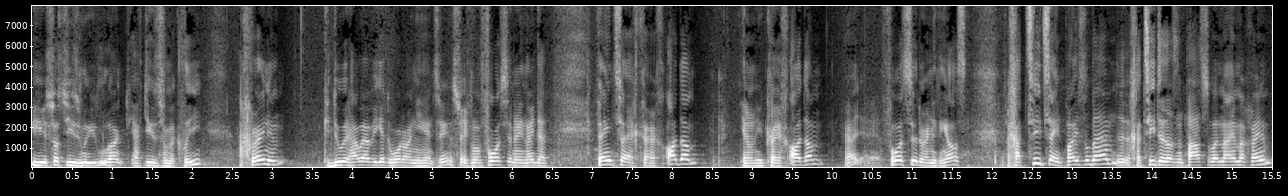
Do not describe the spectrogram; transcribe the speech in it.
you're supposed to use. You learn. You have to use from a kli. Achreinim, you can do it however you get the water on your hands. Eh? So if you force it or anything like that. Vein tzayich adam. You don't need karich adam. Right? Force it or anything else. Chatzitza ain't possible by. The chatzitza doesn't pass by mayim achreinim.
